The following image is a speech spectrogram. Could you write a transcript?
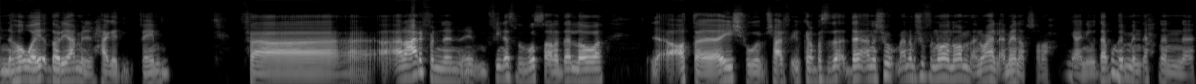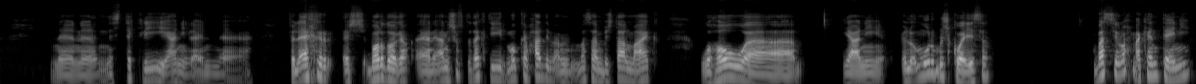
إن هو يقدر يعمل الحاجة دي فاهمني؟ فانا عارف إن في ناس بتبص على ده اللي هو قطع عيش ومش عارف إيه بس ده, ده أنا شوف أنا بشوف إن هو نوع من أنواع الأمانة بصراحة يعني وده مهم إن إحنا. ن stick ليه يعني لأن في الآخر برضه يعني أنا شفت ده كتير ممكن حد يبقى مثلا بيشتغل معاك وهو يعني الأمور مش كويسة بس يروح مكان تاني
